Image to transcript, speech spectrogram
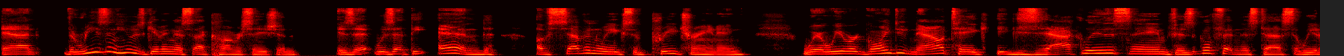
And the reason he was giving us that conversation is it was at the end of seven weeks of pre training where we were going to now take exactly the same physical fitness test that we had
